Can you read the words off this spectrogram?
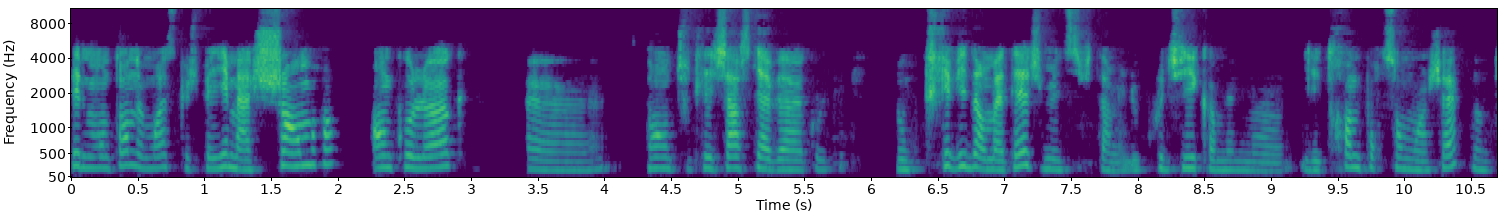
C'est le montant de moi ce que je payais ma chambre en coloc, euh, sans toutes les charges qu'il y avait à côté. Donc très vite dans ma tête, je me dis putain mais le coût de vie quand même, il est 30% moins cher, donc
